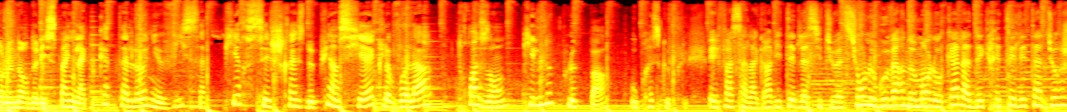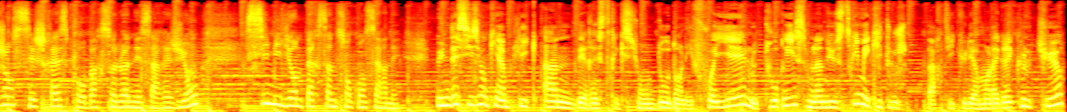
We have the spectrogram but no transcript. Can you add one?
Dans le nord de l'Espagne, la Catalogne vit sa pire sécheresse depuis un siècle. Voilà trois ans qu'il ne pleut pas, ou presque plus. Et face à la gravité de la situation, le gouvernement local a décrété l'état d'urgence sécheresse pour Barcelone et sa région. 6 millions de personnes sont concernées. Une décision qui implique, Anne, des restrictions d'eau dans les foyers, le tourisme, l'industrie, mais qui touche particulièrement l'agriculture.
